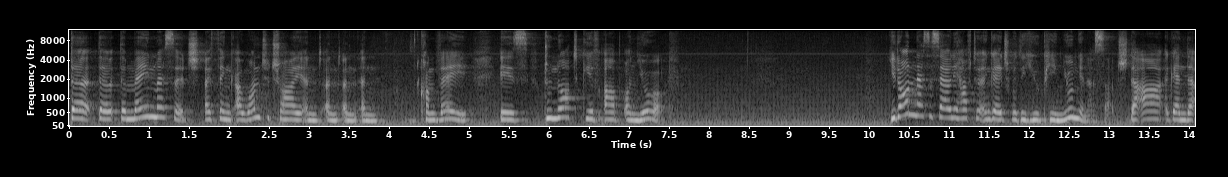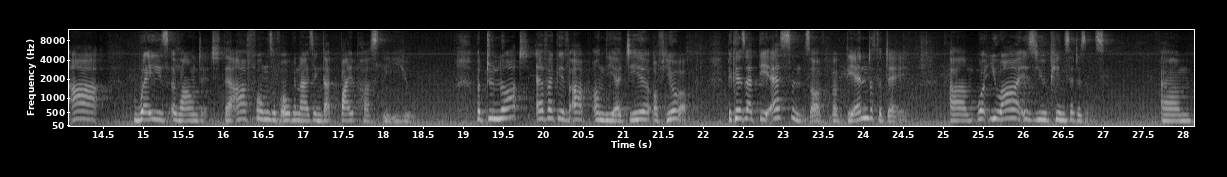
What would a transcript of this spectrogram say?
the, the, the main message I think I want to try and, and, and, and convey is do not give up on Europe. You don't necessarily have to engage with the European Union as such. There are, again, there are ways around it. There are forms of organizing that bypass the EU. But do not ever give up on the idea of Europe. Because at the essence of, the end of the day, um, what you are is European citizens. Um,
